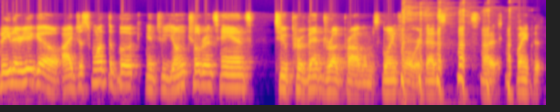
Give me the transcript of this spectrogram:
See, there you go. I just want the book into young children's hands to prevent drug problems going forward. That's, that's not explained it.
